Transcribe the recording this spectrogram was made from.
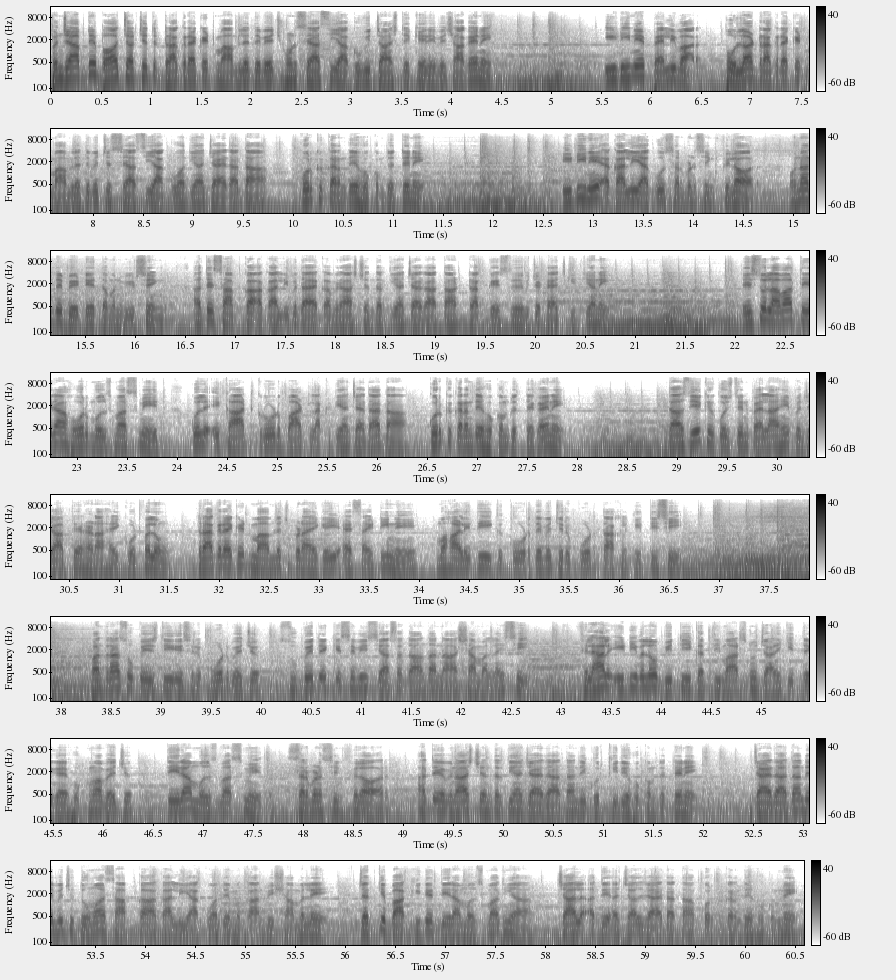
ਪੰਜਾਬ ਦੇ ਬਹੁਤ ਚਰਚਿਤ drug racket ਮਾਮਲੇ ਦੇ ਵਿੱਚ ਹੁਣ ਸਿਆਸੀ ਆਗੂ ਵੀ ਜਾਂਚ ਦੇ ਘੇਰੇ ਵਿੱਚ ਆ ਗਏ ਨੇ। ਈਡੀ ਨੇ ਪਹਿਲੀ ਵਾਰ ਭੋਲਾ ਡਰੱਗ ਰੈਕੇਟ ਮਾਮਲੇ ਦੇ ਵਿੱਚ ਸਿਆਸੀ ਆਗੂਆਂ ਦੀਆਂ ਜਾਇਦਾਦਾਂ ਕੁਰਕ ਕਰਨ ਦੇ ਹੁਕਮ ਦਿੱਤੇ ਨੇ। ਈਡੀ ਨੇ ਅਕਾਲੀ ਆਗੂ ਸਰਵਣ ਸਿੰਘ ਫਿਲੌਰ, ਉਹਨਾਂ ਦੇ ਬੇਟੇ ਦਮਨਵੀਰ ਸਿੰਘ ਅਤੇ ਸਾਬਕਾ ਅਕਾਲੀ ਵਿਧਾਇਕ ਅਵਿਨਾਸ਼ ਚੰਦਰ ਦੀਆਂ ਜਾਇਦਾਦਾਂ ਡਰੱਗ ਕੇਸ ਦੇ ਵਿੱਚ ਅਟੈਚ ਕੀਤੀਆਂ ਨੇ। ਇਸ ਤੋਂ ਇਲਾਵਾ 13 ਹੋਰ ਮੁਲਜ਼ਮਾਂ ਸਮੇਤ ਕੁੱਲ 61 ਕਰੋੜ 62 ਲੱਖ ਦੀਆਂ ਜਾਇਦਾਦਾਂ ਕੁਰਕ ਕਰਨ ਦੇ ਹੁਕਮ ਦਿੱਤੇ ਗਏ ਨੇ। ਦੱਸ ਦਈਏ ਕਿ ਕੁਝ ਦਿਨ ਪਹਿਲਾਂ ਹੀ ਪੰਜਾਬ ਤੇ ਹਰਿਆਣਾ ਹਾਈ ਕੋਰਟ ਵੱਲੋਂ ਡਰੱਗ ਰੈਕੇਟ ਮਾਮਲੇ 'ਚ ਬਣਾਈ ਗਈ ਐਸਆਈਟੀ ਨੇ ਮੋਹਾਲੀ ਦੀ ਇੱਕ ਕੋਰਟ ਦੇ ਵਿੱਚ ਰਿਪੋਰਟ ਦਾਖਲ ਕੀਤੀ ਸੀ। 1500 ਪੇਜ ਦੀ ਇਸ ਰਿਪੋਰਟ ਵਿੱਚ ਸੂਬੇ ਦੇ ਕਿਸੇ ਵੀ ਸਿਆਸਤਦਾਨ ਦਾ ਨਾਂ ਸ਼ਾਮਲ ਨਹੀਂ ਸੀ। ਫਿਲਹਾਲ ਈਡੀ ਵੱਲੋਂ ਬੀਤੀ 31 ਮਾਰਚ ਨੂੰ ਜਾਰੀ ਕੀਤੇ ਗਏ ਹੁਕਮਾਂ ਵਿੱਚ 13 ਮੁਲਜ਼ਮਾਂ ਸਮੇਤ ਸਰਵਣ ਸਿੰਘ ਫਿਲੌਰ ਅਤੇ ਅਵਿਨਾਸ਼ ਚੰਦਰ ਦੀਆਂ ਜਾਇਦਾਦਾਂ ਦੀ ਕੁਰਕੀ ਦੇ ਹੁਕਮ ਦਿੱਤੇ ਨੇ। ਜਾਇਦਾਦਾਂ ਦੇ ਵਿੱਚ ਦੋਵਾਂ ਸਾਬਕਾ ਅਕਾਲੀ ਆਗੂਆਂ ਦੇ ਮਕਾਨ ਵੀ ਸ਼ਾਮਲ ਨੇ, ਜਦਕਿ ਬਾਕੀ ਦੇ 13 ਮੁਲਜ਼ਮਾਂ ਦੀਆਂ ਚੱਲ ਅਤੇ ਅਚਲ ਜਾਇਦਾਦਾਂ ਕੁਰਕ ਕਰਨ ਦੇ ਹੁਕਮ ਨੇ।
